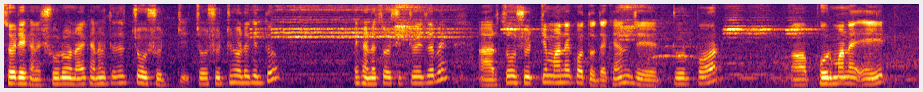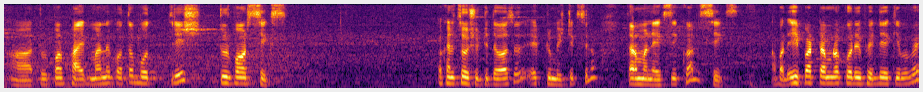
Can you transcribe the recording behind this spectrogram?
সরি এখানে ষোলো না, এখানে হইতেছে চৌষট্টি। চৌষট্টি হলে কিন্তু এখানে চৌষট্টি হয়ে যাবে। আর চৌষট্টি মানে কত? দেখেন যে টুর পাওয়ার ফোর মানে এইট টুর পাওয়ার ফাইভ মানে কত? বত্রিশ, টুর পাওয়ার সিক্স ওখানে চৌষট্টি দেওয়া আছে, একটু মিস্টেক ছিল, তার মানে এক্স ইকুয়াল সিক্স আবার এই পার্টটা আমরা করে ফেলি কীভাবে?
